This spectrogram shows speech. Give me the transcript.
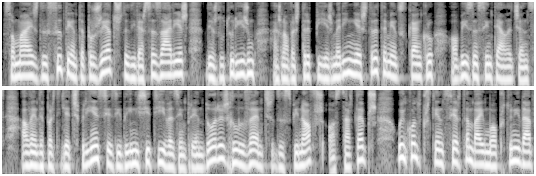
São mais de 70 projetos de diversas áreas, desde o turismo às novas terapias marinhas, tratamento de cancro ou business intelligence, além da partilha de experiências e de iniciativas empreendedoras relevantes de spin-offs ou startups. O encontro pretende ser também uma oportunidade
